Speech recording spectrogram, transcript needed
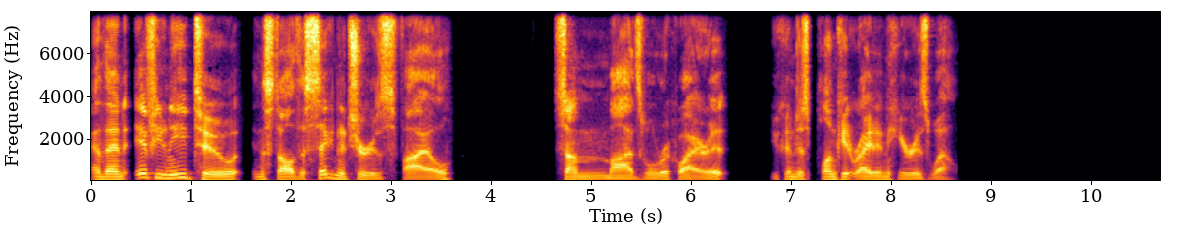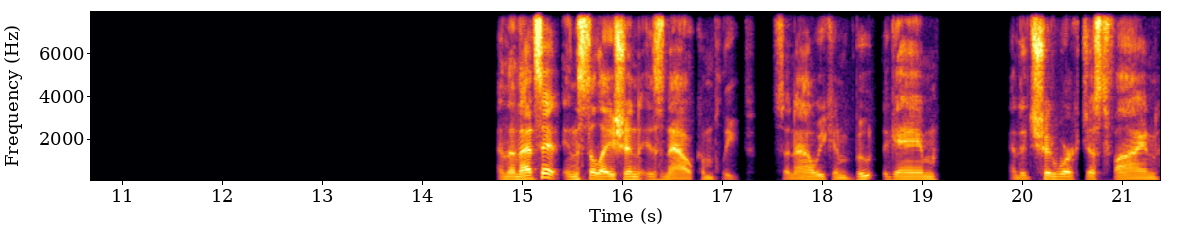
And then if you need to install the signatures file, some mods will require it. You can just plunk it right in here as well. And then that's it. Installation is now complete. So now we can boot the game and it should work just fine.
